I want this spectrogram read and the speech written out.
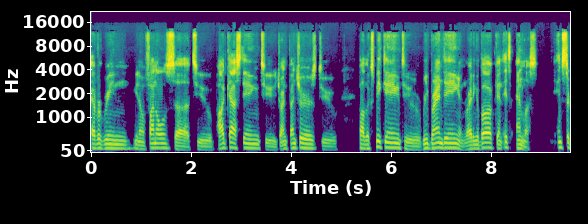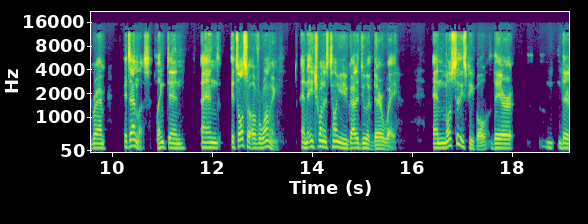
evergreen, you know, funnels uh, to podcasting to joint ventures to public speaking to rebranding and writing a book, and it's endless. Instagram, it's endless. LinkedIn, and it's also overwhelming. And each one is telling you you've got to do it their way. And most of these people, they're their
